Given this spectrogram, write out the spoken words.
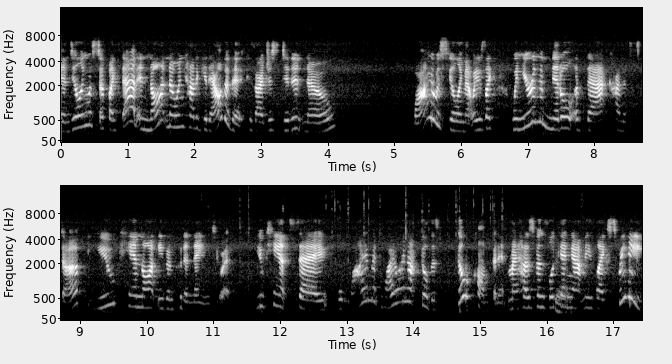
and dealing with stuff like that and not knowing how to get out of it because I just didn't know why I was feeling that way. It was like when you're in the middle of that kind of stuff, you cannot even put a name to it. You can't say, "Well, why am I? Why do I not feel this? Feel confident?" My husband's looking at me like, "Sweetie,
